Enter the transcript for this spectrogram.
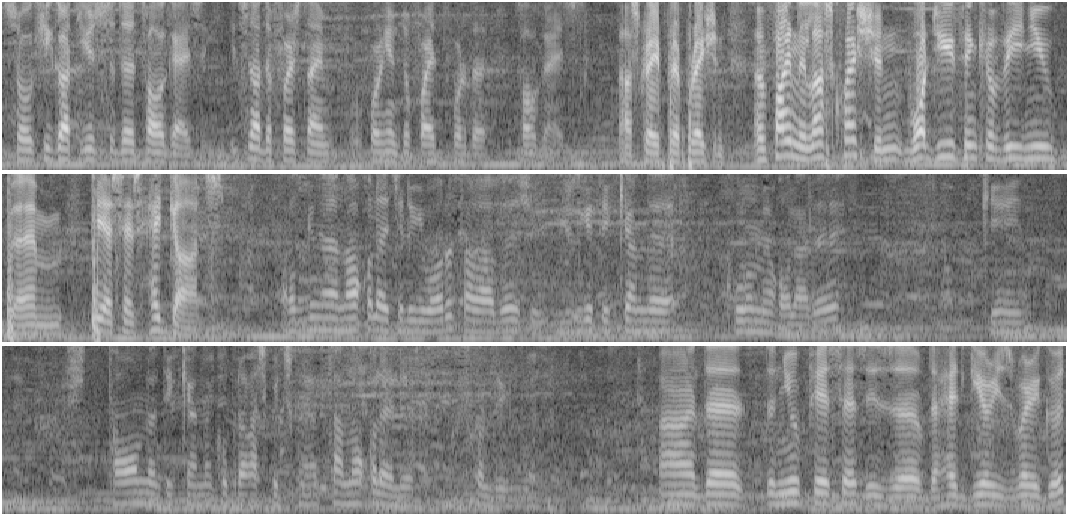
So he got used to the tall guys. It's not the first time f- for him to fight for the tall guys. That's great preparation. And finally, last question: What do you think of the new um, PSS head guards? ozgina noqulaychiligi boru sababi shu yuziga tekkanda ko'rinmay qoladi keyin shu taom bilan tekkanda ko'proq ochko chiqmayapti sal noqulaylik his his qildik bu Uh, the the new PSS is uh, the headgear is very good,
